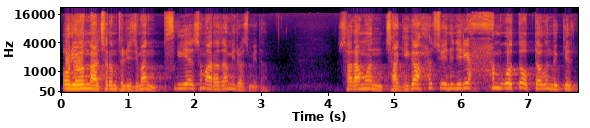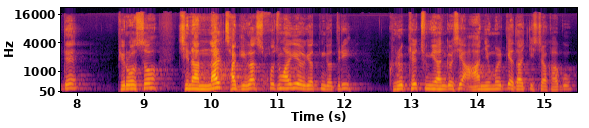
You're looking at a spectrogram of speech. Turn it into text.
어려운 말처럼 들리지만 풀이해서 말하자면 이렇습니다. 사람은 자기가 할 수 있는 일이 아무것도 없다고 느낄 때 비로소 지난날 자기가 소중하게 여겼던 것들이 그렇게 중요한 것이 아님을 깨닫기 시작하고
